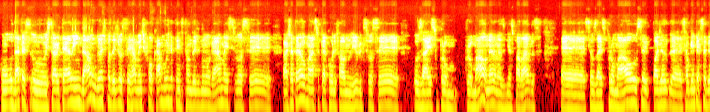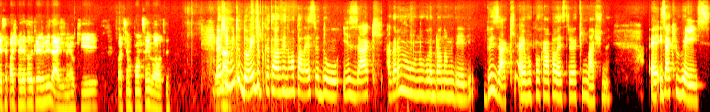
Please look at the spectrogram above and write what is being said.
com o, data, o storytelling dá um grande poder de você realmente focar muita atenção dele num lugar, mas se você. Eu acho até o máximo que a Cole fala no livro, que se você usar isso pro, pro mal, né? Nas minhas palavras, é, se usar isso pro mal, você pode. É, se alguém perceber, você pode perder toda a credibilidade, né? O que pode ser um ponto sem volta. Eu achei muito doido, porque eu tava vendo uma palestra do Isaac, agora eu não, não vou lembrar o nome dele, do Isaac, aí eu vou colocar a palestra aqui embaixo, né? É, Isaac Reis.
